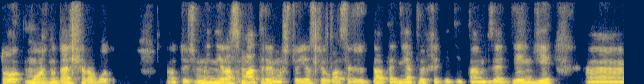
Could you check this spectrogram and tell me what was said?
то можно дальше работать. А, то есть мы не рассматриваем, что если у вас результата нет, вы хотите там взять деньги, э,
